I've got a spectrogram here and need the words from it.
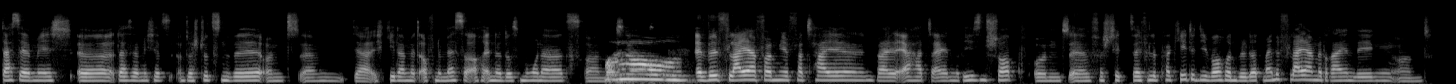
dass er mich, äh, dass er mich jetzt unterstützen will und ähm, ja, ich gehe damit auf eine Messe auch Ende des Monats und wow. er will Flyer von mir verteilen, weil er hat einen Riesenshop und äh, verschickt sehr viele Pakete die Woche und will dort meine Flyer mit reinlegen und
